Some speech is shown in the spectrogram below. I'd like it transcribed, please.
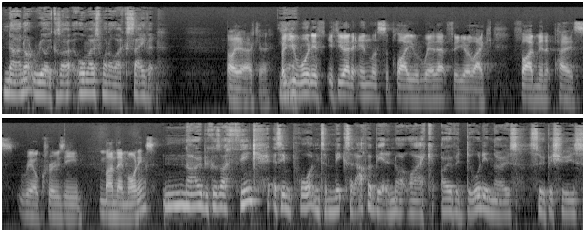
No, not really, because I almost want to like save it. oh yeah okay but Yeah. you would if if you had an endless supply you would wear that for your like five minute pace real cruisy monday mornings No, because I think it's important to mix it up a bit and not like overdo it in those super shoes,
